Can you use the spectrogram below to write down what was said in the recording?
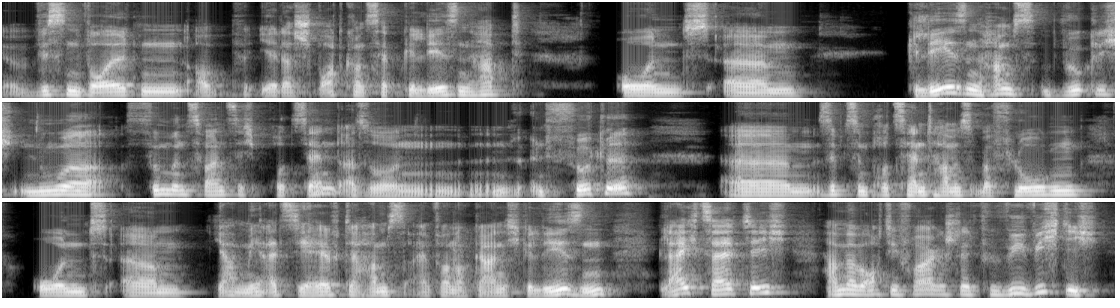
wissen wollten, ob ihr das Sportkonzept gelesen habt. Und ähm, gelesen haben es wirklich nur 25 Prozent, also ein, ein Viertel. Ähm, 17 Prozent haben es überflogen und ähm, ja, mehr als die Hälfte haben es einfach noch gar nicht gelesen. Gleichzeitig haben wir aber auch die Frage gestellt, für wie wichtig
